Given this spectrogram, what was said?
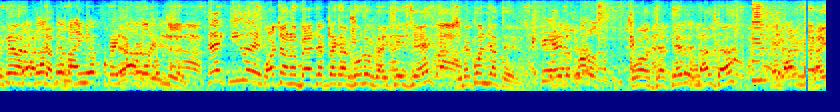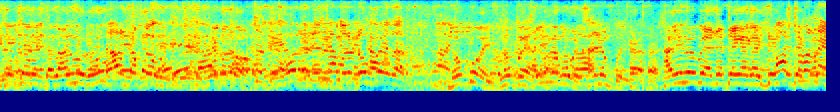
একেবারে বাচ্চা তো। হাজার পঁচানব্বই হাজার টাকার গরু এই যে এটা কোন জাতের? এটা ক্রস। জাতের লালটা? এই যে লাল গরু। নব্বই। খালি নব্বই? খালি নব্বই। হাজার টাকা গাইছে। কাস্টমার নাই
